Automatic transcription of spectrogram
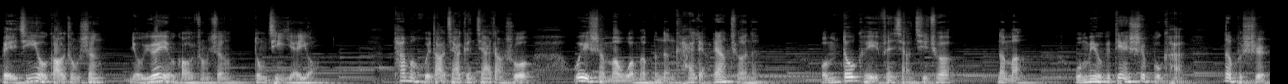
北京有高中生，纽约有高中生，东京也有。他们回到家跟家长说：“为什么我们不能开两辆车呢？我们都可以分享汽车。那么，我们有个电视不看，那不是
